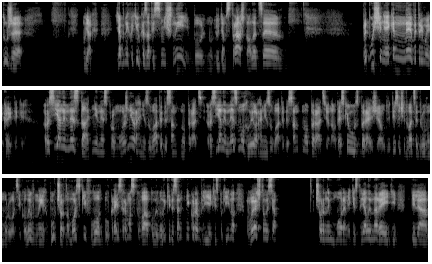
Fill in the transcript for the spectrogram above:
дуже. Ну як, я б не хотів казати смішний, бо ну, людям страшно, але це припущення, яке не витримує критики. Росіяни не здатні, не спроможні організувати десантну операцію. Росіяни не змогли організувати десантну операцію на Одеське узбережжя у 2022 році, коли в них був Чорноморський флот, був крейсер Москва, були великі десантні кораблі, які спокійно вешталися. Чорним морем, які стояли на рейді біля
